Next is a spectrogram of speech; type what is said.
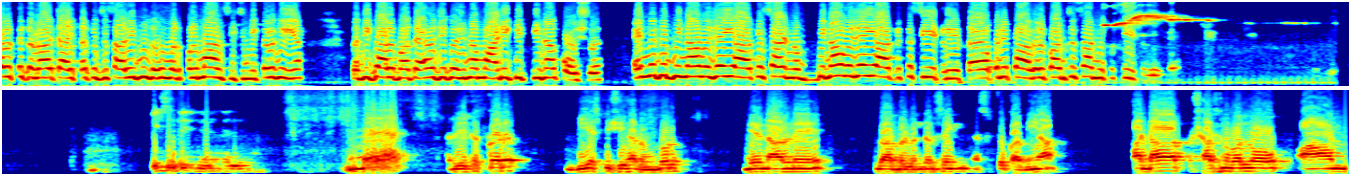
ਗਲਤ ਗੱਲਾਂ ਚ ਅੱਜ ਤੱਕ ਜੇ ਸਾਰੀ ਮੇਰੀ ਉਮਰ ਭਲਮਾਨਸੀ ਚ ਨਿਕਲ ਗਈ ਆ। ਕਦੀ ਗੱਲਬਾਤ ਇਹੋ ਜਿਹੀ ਕਦੀ ਨਾ ਮਾੜੀ ਕੀਤੀ ਨਾ ਕੁਛ। ਇਹਨੇ ਤੇ ਬਿਨਾਂ ਵਜ੍ਹਾ ਹੀ ਆ ਕੇ ਸਾਨੂੰ ਬਿਨਾਂ ਵਜ੍ਹਾ ਹੀ ਆ ਕੇ ਕਸੀਟ ਲਿੱਤਾ ਹੈ, ਆਪਣੇ ਪਾਗਲਪਨ ਚ ਸਾਨੂੰ ਕਸੀਟ ਲਿੱਤਾ ਹੈ। ਇਸ ਦੇ ਜਨ ਮੈਂ ਰਵੀ ਕੱਕਰ ਡੀਐਸਪੀ ਸ਼੍ਰੀ ਹਰਨਪੁਰ ਮੇਰੇ ਨਾਲ ਨੇ ਸਰਦਾਰ ਬਲਵਿੰਦਰ ਸਿੰਘ ਐਸਓਚਓ ਕਾਦੀਆਂ। ਸਾਡਾ ਪ੍ਰਸ਼ਾਸਨ ਵੱਲੋਂ ਆਮ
